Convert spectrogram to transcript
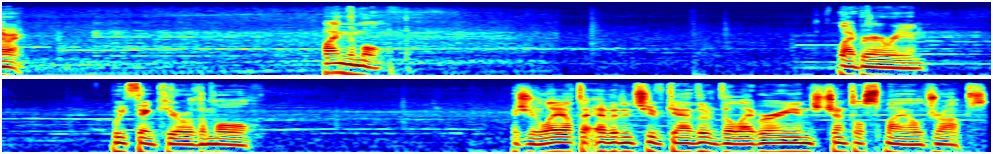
Alright. Find them all. Librarian. We think you're the mole. As you lay out the evidence you've gathered, the librarian's gentle smile drops.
